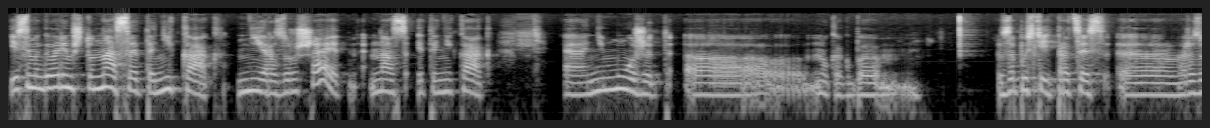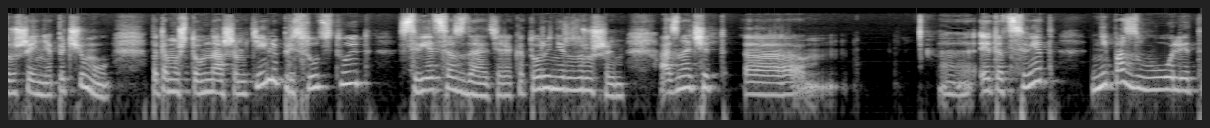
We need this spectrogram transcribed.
Если мы говорим, что нас это никак не разрушает, нас это никак не может, ну как бы запустить процесс э, разрушения. Почему? Потому что в нашем теле присутствует свет Создателя, который неразрушим. А значит, э, э, этот свет не позволит,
